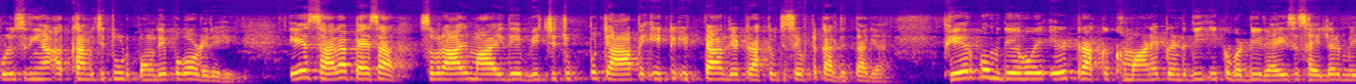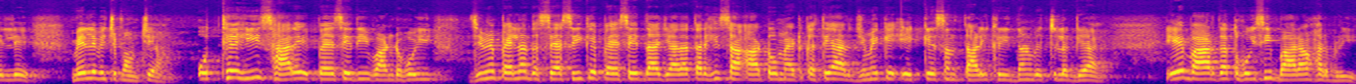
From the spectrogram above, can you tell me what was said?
ਪੁਲਿਸ ਦੀਆਂ ਅੱਖਾਂ ਵਿੱਚ ਧੂੜ ਪਾਉਂਦੇ ਭਗੌੜੇ ਰਹੇ। ਇਹ ਸਾਰਾ ਪੈਸਾ ਸਵਰਾਜ ਮਾਜ ਦੇ ਵਿੱਚ ਚੁੱਪਚਾਪ ਇੱਕ ਇੱਟਾਂ ਦੇ ਟਰੱਕ ਵਿੱਚ ਸ਼ਿਫਟ ਕਰ ਦਿੱਤਾ ਗਿਆ। ਫੇਰ ਘੁੰਮਦੇ ਹੋਏ ਇਹ ਟਰੱਕ ਖਮਾਣੇ ਪਿੰਡ ਦੀ ਇੱਕ ਵੱਡੀ ਰਾਈਸ ਸੈਲਰ ਮੇਲੇ ਮੇਲੇ ਵਿੱਚ ਪਹੁੰਚਿਆ। ਉੱਥੇ ਹੀ ਸਾਰੇ ਪੈਸੇ ਦੀ ਵੰਡ ਹੋਈ। ਜਿਵੇਂ ਪਹਿਲਾਂ ਦੱਸਿਆ ਸੀ ਕਿ ਪੈਸੇ ਦਾ ਜ਼ਿਆਦਾਤਰ ਹਿੱਸਾ ਆਟੋਮੈਟਿਕ ਹਥਿਆਰ, ਜਿਵੇਂ ਕਿ AK47 ਖਰੀਦਣ ਵਿੱਚ ਲੱਗਿਆ ਇਹ ਵਾਰਦਾਤ ਹੋਈ ਸੀ 12 ਫਰਵਰੀ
